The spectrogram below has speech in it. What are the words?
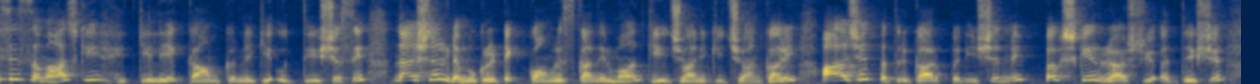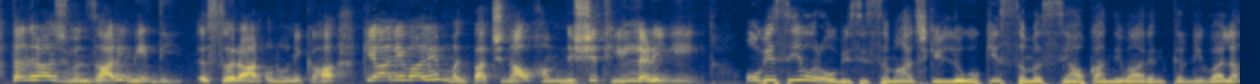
ओबीसी समाज के हित के लिए काम करने के उद्देश्य से नेशनल डेमोक्रेटिक कांग्रेस का निर्माण किए जाने की जानकारी आयोजित पत्रकार परिषद में पक्ष के राष्ट्रीय अध्यक्ष धनराज वंजारी ने दी। इस दौरान उन्होंने कहा कि आने वाले मनपा चुनाव हम निश्चित ही लड़ेंगे। ओबीसी और ओबीसी समाज के लोगों की समस्याओं का निवारण करने वाला,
